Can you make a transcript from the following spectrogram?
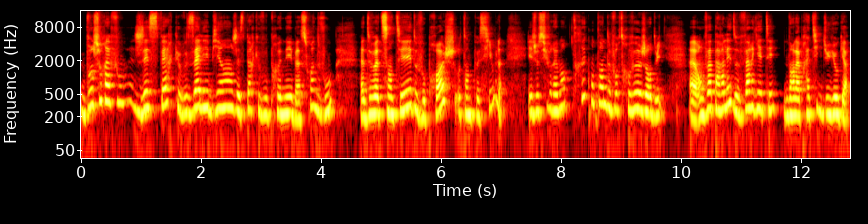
Bonjour à vous, j'espère que vous allez bien, j'espère que vous prenez ben, soin de vous, de votre santé, de vos proches autant que possible. Et je suis vraiment très contente de vous retrouver aujourd'hui. Euh, on va parler de variété dans la pratique du yoga.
